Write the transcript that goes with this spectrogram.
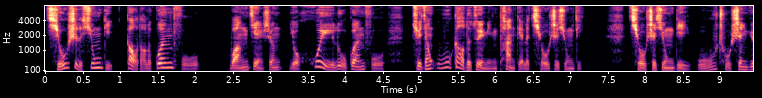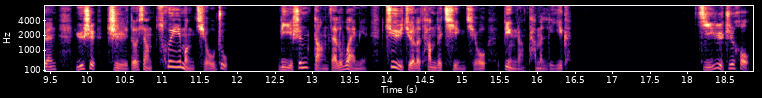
裘氏的兄弟告到了官府，王建生又贿赂官府，却将诬告的罪名判给了裘氏兄弟。裘氏兄弟无处申冤，于是只得向崔猛求助。李申挡在了外面，拒绝了他们的请求，并让他们离开。几日之后，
